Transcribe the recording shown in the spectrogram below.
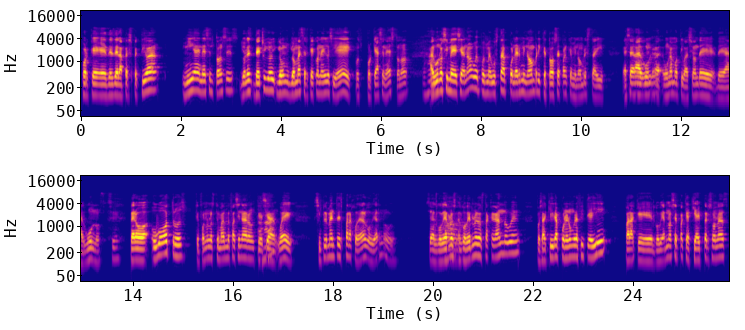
Porque desde la perspectiva mía en ese entonces, yo les, de hecho yo, yo, yo me acerqué con ellos y, eh, pues, ¿por qué hacen esto, no? Ajá. Algunos sí me decían, no, güey, pues me gusta poner mi nombre y que todos sepan que mi nombre está ahí. Esa era algún- eh, una motivación de, de algunos. Sí. Pero hubo otros que fueron los que más me fascinaron, que Ajá. decían, güey, simplemente es para joder al gobierno, güey. O sea, el gobierno, Ah. el gobierno la está cagando, güey. Pues hay que ir a poner un grafiti ahí para que el gobierno sepa que aquí hay personas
